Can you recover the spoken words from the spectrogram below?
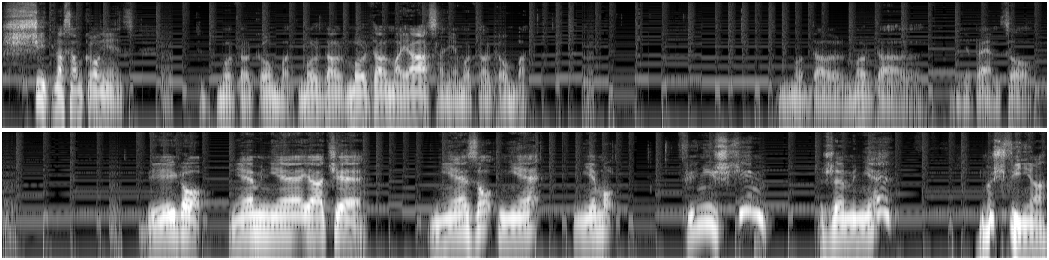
Shit na sam koniec. Mortal Kombat. Mortal, Mortal Majas, a nie Mortal Kombat. Mortal, Mortal. Nie powiem co. Bigo! Nie mnie, ja cię! Nie zo... Nie... Nie mo... Finish him? Że mnie? No świnia.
